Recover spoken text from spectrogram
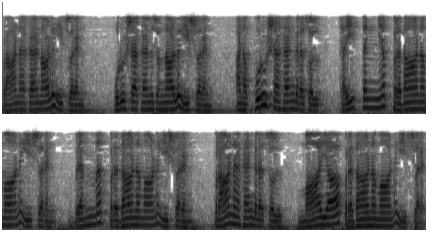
பிராணகனாலும் ஈஸ்வரன் புருஷகன்னு சொன்னாலும் ஈஸ்வரன். ஆனா புருஷகங்கிற சொல் சைத்தன்ய பிரதானமான ஈஸ்வரன் பிரம்ம பிரதானமான ஈஸ்வரன். பிராணகங்கிற சொல் மாயா பிரதானமான ஈஸ்வரன்.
